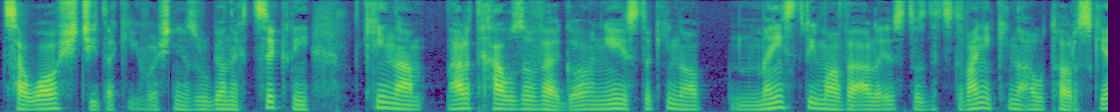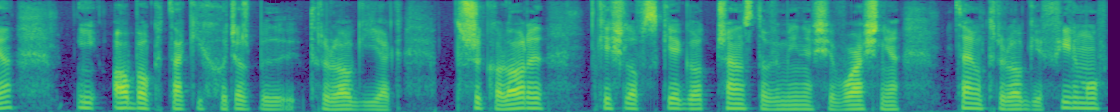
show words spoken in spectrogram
całości, takich właśnie z ulubionych cykli kina arthouse'owego. Nie jest to kino mainstreamowe, ale jest to zdecydowanie kino autorskie i obok takich chociażby trylogii jak Trzy kolory Kieślowskiego często wymienia się właśnie tę trylogię filmów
